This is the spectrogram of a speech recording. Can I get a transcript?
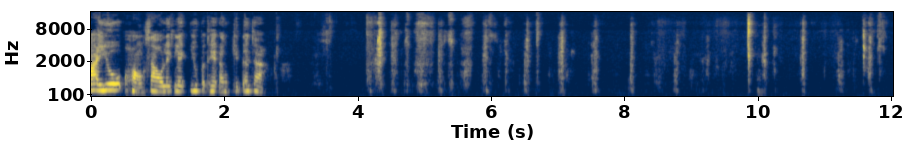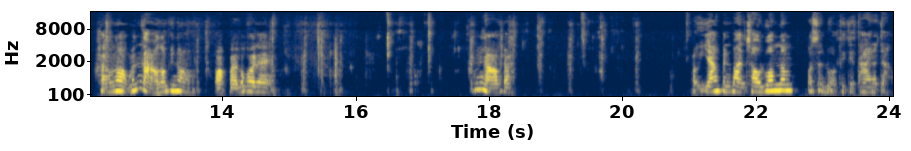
ถ้ายุของเซาเล็ก ๆ อยู่ประเทศอังกฤษด้อจ้ะข้างนอกมันหนาวเนาะพี่น้อง ออกไปไม่ค่อยได้ มันหนาวจ้ะย่างเป็นบ้านเช่าร่วมน้ำว่าสะดวกที่จะทายนะจ๊ะ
